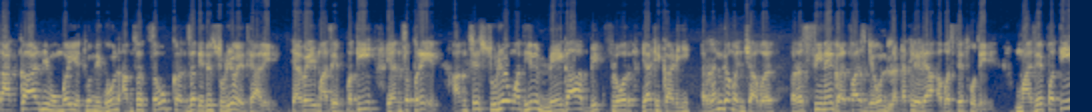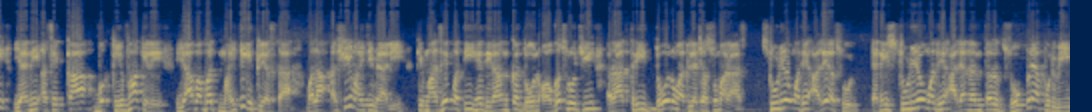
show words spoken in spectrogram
तात्काळ मी मुंबई येथून निघून आमचं चौक कर्जत येथील स्टुडिओ येथे आले. त्यावेळी माझे पती यांचं प्रेत आमचे स्टुडिओ मधील मेगा बिग फ्लोर या ठिकाणी रंगमंचावर रस्सीने गळफास घेऊन लटकलेल्या अवस्थेत होते. माझे पती यांनी असे का व केव्हा केले याबाबत माहिती घेतली असता मला अशी माहिती मिळाली की माझे पती हे दिनांक दोन ऑगस्ट रोजी रात्री दोन वाजल्याच्या सुमारास स्टुडिओमध्ये आले असून त्यांनी स्टुडिओमध्ये आल्यानंतर झोपण्यापूर्वी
